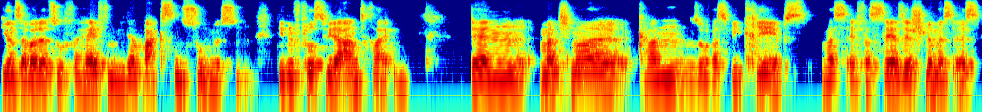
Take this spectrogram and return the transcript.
die uns aber dazu verhelfen, wieder wachsen zu müssen, die den Fluss wieder antreiben. Denn manchmal kann sowas wie Krebs, was etwas sehr, sehr Schlimmes ist,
